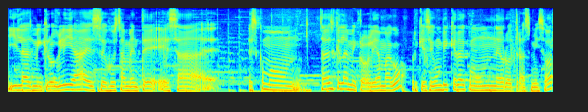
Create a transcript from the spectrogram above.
Y las microglia es justamente esa es como, ¿sabes qué es la microglía mago? Porque según vi que era como un neurotransmisor.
